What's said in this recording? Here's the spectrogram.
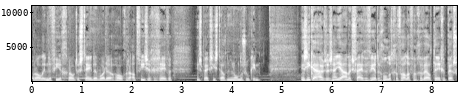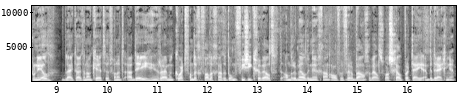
Vooral in de vier grote steden worden hogere adviezen gegeven. De inspectie stelt nu een onderzoek in. In ziekenhuizen zijn jaarlijks 4500 gevallen van geweld tegen personeel. Blijkt uit een enquête van het AD. In ruim een kwart van de gevallen gaat het om fysiek geweld. De andere meldingen gaan over verbaal geweld, zoals scheldpartijen en bedreigingen.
